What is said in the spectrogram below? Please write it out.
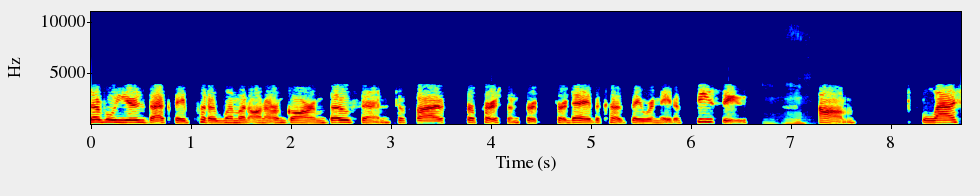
several years back, they put a limit on our gar and bowfin to five per person per, per day because they were native species. Mm-hmm. Um, last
